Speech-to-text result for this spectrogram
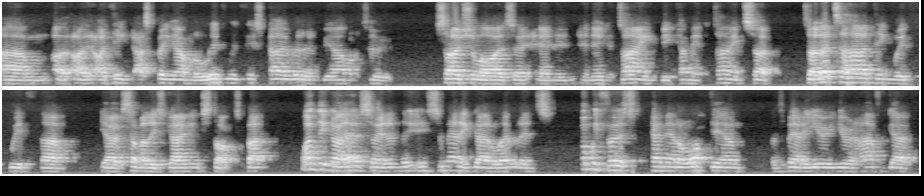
um, I, I, think, us being able to live with this COVID and be able to socialise and, and, entertain, become entertained. So, so that's a hard thing with with um, you know some of these gaming stocks. But one thing I have seen, and it's some anecdotal evidence, when we first came out of lockdown, it was about a year, a year and a half ago.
